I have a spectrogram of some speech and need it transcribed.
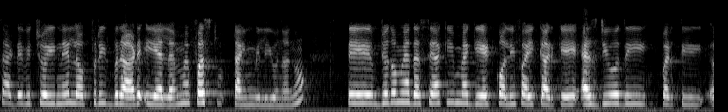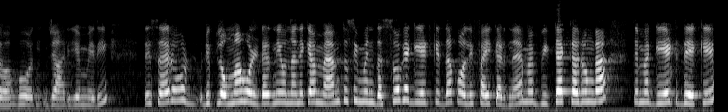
ਸਾਡੇ ਵਿੱਚੋਂ ਹੀ ਨੇ ਲਵਪ੍ਰੀਤ ਬਰਾੜ ਏਐਲਐਮ ਮੈਂ ਫਸਟ ਟਾਈਮ ਮਿਲੀ ਉਹਨਾਂ ਨੂੰ। ਤੇ ਜਦੋਂ ਮੈਂ ਦੱਸਿਆ ਕਿ ਮੈਂ ਗੇਟ ਕੁਆਲੀਫਾਈ ਕਰਕੇ ਐਸਡੀਓ ਦੀ ਭਰਤੀ ਹੋ ਜਾ ਰਹੀ ਹੈ ਮੇਰੀ, ਤੇ ਸਰ ਉਹ ਡਿਪਲੋਮਾ ਹੋਲਡਰ ਨੇ ਉਹਨਾਂ ਨੇ ਕਿਹਾ ਮੈਮ ਤੁਸੀਂ ਮੈਨੂੰ ਦੱਸੋਗੇ ਗੇਟ ਕਿੱਦਾਂ ਕੁਆਲੀਫਾਈ ਕਰਨਾ ਹੈ? ਮੈਂ ਬੀਟੈਕ ਕਰੂੰਗਾ ਤੇ ਮੈਂ ਗੇਟ ਦੇ ਕੇ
